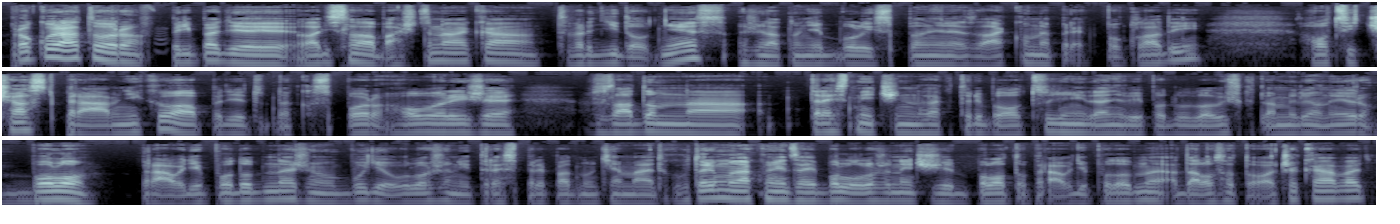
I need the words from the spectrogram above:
Prokurátor v prípade Ladislava Baštrnáka tvrdí dodnes, že na to neboli splnené zákonné predpoklady, hoci časť právnikov, a opäť je tu ako spor, hovorí, že vzhľadom na trestný čin, za ktorý bol odsudený daňový podvod vo výšku 2 milióny eur, bolo pravdepodobné, že mu bude uložený trest prepadnutia majetku, ktorý mu nakoniec aj bol uložený, čiže bolo to pravdepodobné a dalo sa to očakávať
